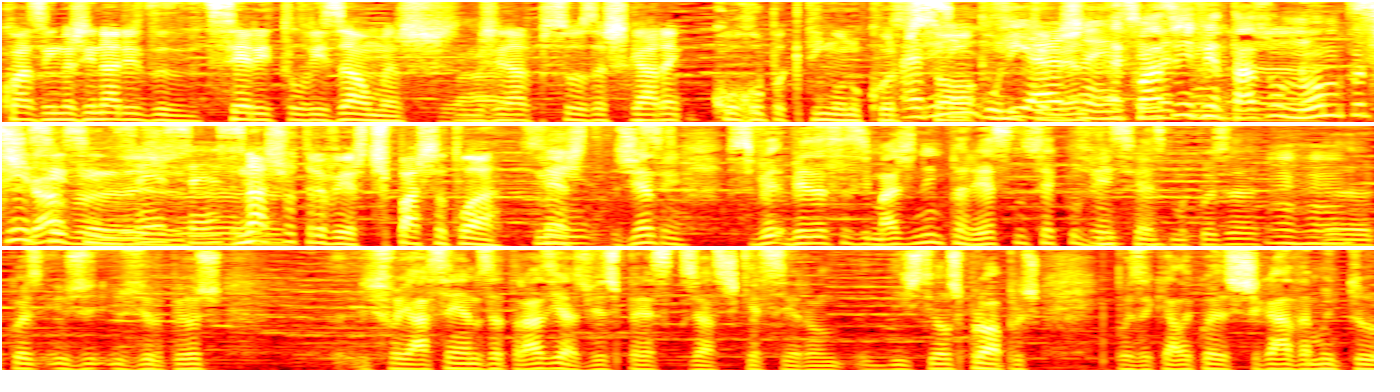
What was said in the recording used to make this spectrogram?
quase imaginária de, de série de televisão, mas imaginar pessoas a chegarem com a roupa que tinham no corpo Ah, só, unicamente. viagem. É quase inventares um nome quando Sim, chegava. sim, sim, Sim. Nasce outra vez, despacha-te lá. Mestre. gente, Sim. se vê- vês essas imagens, nem parece no século XX, Sim, sim. parece uma coisa. Uhum. uh, coisa os, os europeus. Foi há 100 anos atrás e às vezes parece que já se esqueceram disto eles próprios. E depois aquela coisa chegada muito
